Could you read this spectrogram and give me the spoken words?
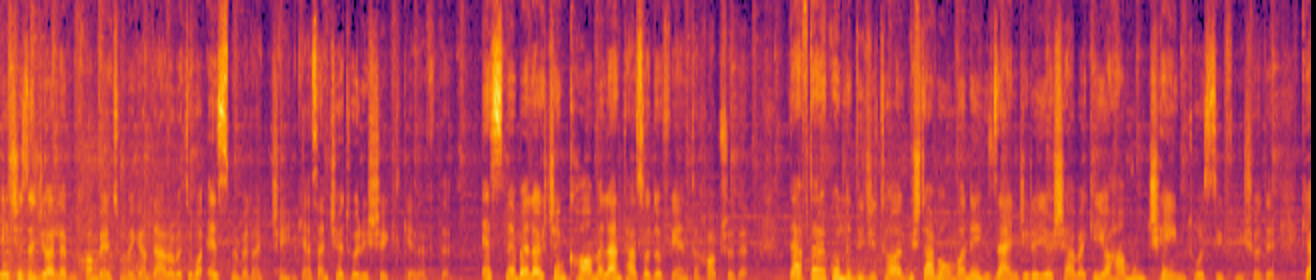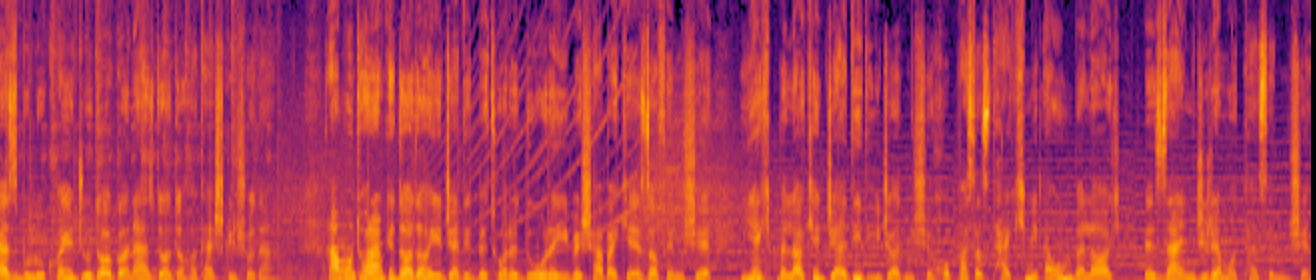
یه چیز جالب می‌خوام بهتون بگم در رابطه با اسم بلاکچین که اصلا چطوری شکل گرفته. اسم بلاکچین کاملا تصادفی انتخاب شده. دفتر کل دیجیتال بیشتر به عنوان یک زنجیره یا شبکه یا همون چین توصیف می شده که از بلوک های جداگانه از داده ها تشکیل شدن. همونطور هم که داده های جدید به طور دوره‌ای به شبکه اضافه میشه یک بلاک جدید ایجاد میشه. خب پس از تکمیل اون بلاک به زنجیره متصل میشه.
